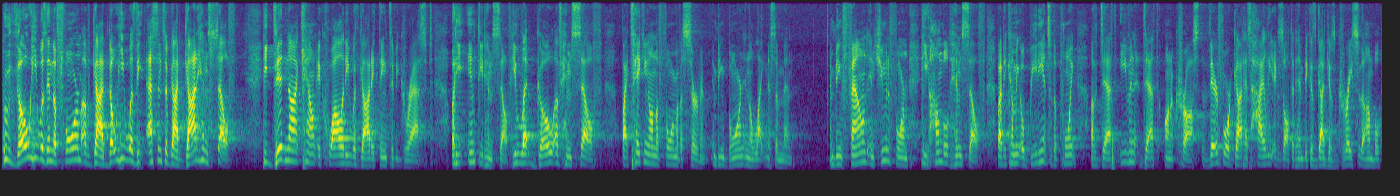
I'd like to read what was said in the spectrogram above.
who, though he was in the form of God, though he was the essence of God, God himself, he did not count equality with God a thing to be grasped, but he emptied himself. He let go of himself by taking on the form of a servant and being born in the likeness of men. And being found in human form, he humbled himself by becoming obedient to the point of death, even death on a cross. Therefore, God has highly exalted him because God gives grace to the humble.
